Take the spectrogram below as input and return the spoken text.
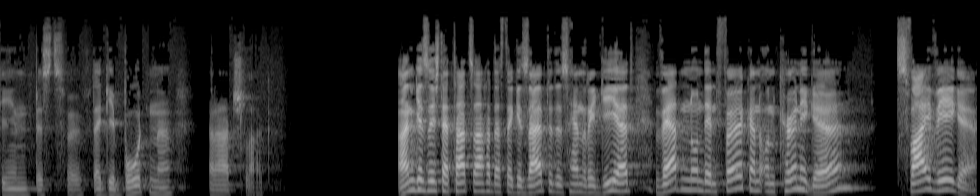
10 bis 12. Der gebotene Ratschlag. Angesichts der Tatsache, dass der Gesalbte des Herrn regiert, werden nun den Völkern und Königen zwei Wege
